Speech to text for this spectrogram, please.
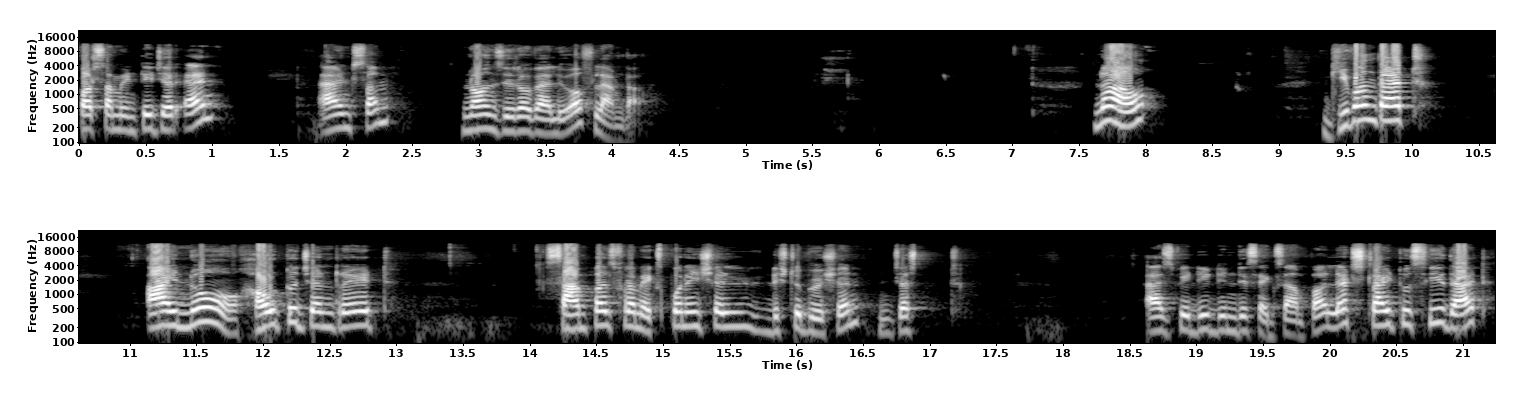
for some integer n and some non-zero value of lambda. Now, given that I know how to generate samples from exponential distribution just as we did in this example, let us try to see that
